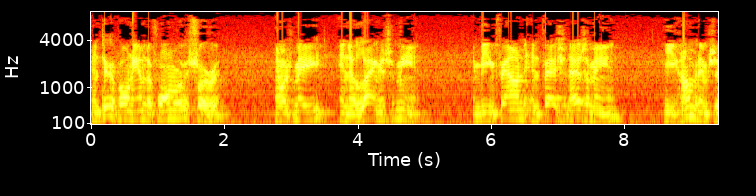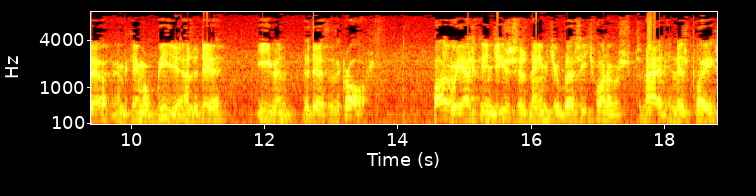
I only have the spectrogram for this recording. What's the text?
and took upon him the form of a servant, and was made in the likeness of men. And being found in fashion as a man, he humbled himself and became obedient unto death, even the death of the cross. Father, we ask in Jesus' name that you'll bless each one of us tonight in this place.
